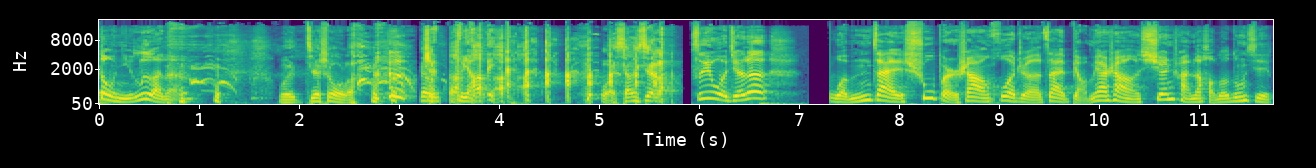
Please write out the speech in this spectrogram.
逗你乐呢。我接受了，真不要脸，我相信了。所以我觉得我们在书本上或者在表面上宣传的好多东西，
